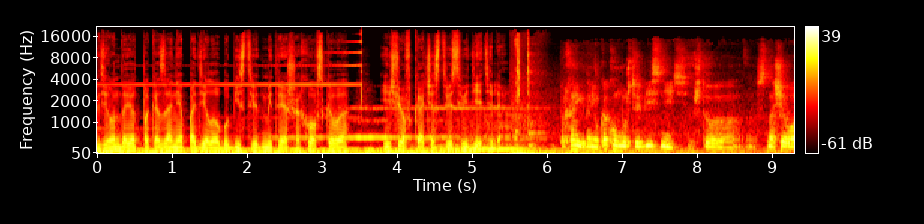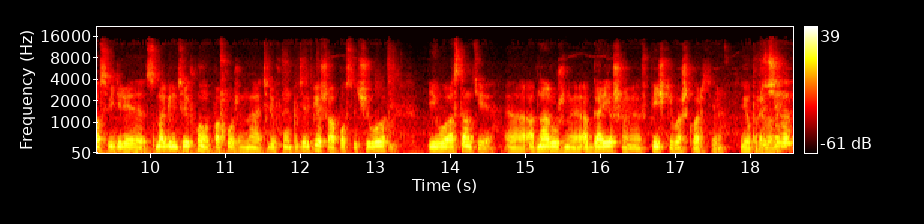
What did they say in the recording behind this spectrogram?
где он дает показания по делу об убийстве Дмитрия Шаховского еще в качестве свидетеля. Прохоренко Данил, как вы можете объяснить, что сначала вас видели с мобильным телефоном, похожим на телефон потерпевшего, а после чего его останки э, обнаружены обгоревшими в печке вашей квартиры? Причину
